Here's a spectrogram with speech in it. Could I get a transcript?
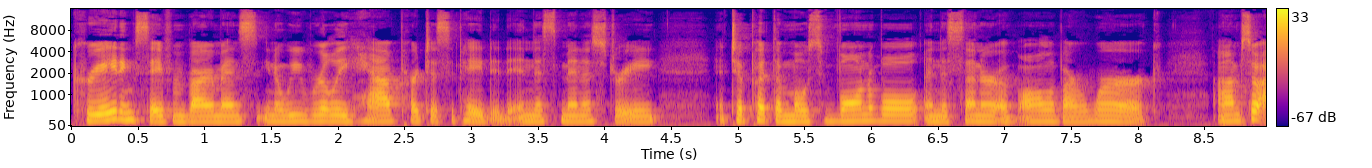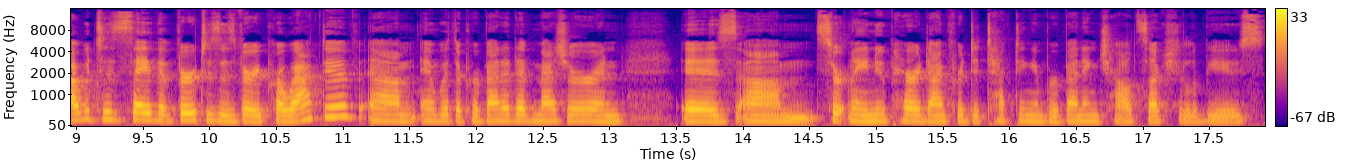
creating safe environments, you know, we really have participated in this ministry to put the most vulnerable in the center of all of our work. Um, so I would just say that Virtus is very proactive um, and with a preventative measure and is um, certainly a new paradigm for detecting and preventing child sexual abuse.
